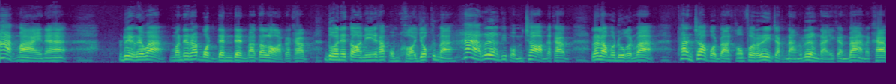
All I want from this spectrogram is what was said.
มากมายนะฮะเรียกได้ว่ามันได้รับบทเด่นๆมาตลอดนะครับ โดยในตอนนี้นะครับผมขอยกขึ้นมา 5 เรื่องที่ผมชอบนะครับ แล้วเรามาดูกันว่าท่านชอบบทบาทของเฟอร์รารี่จากหนังเรื่องไหนกันบ้างนะครับ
